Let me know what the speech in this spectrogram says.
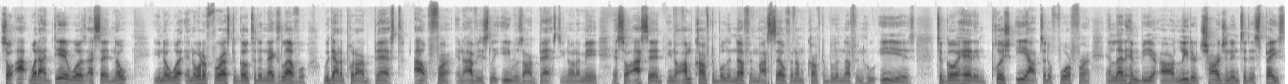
so I, what I did was I said, nope, you know what? In order for us to go to the next level, we got to put our best out front. And obviously, E was our best. You know what I mean? And so I said, you know, I'm comfortable enough in myself and I'm comfortable enough in who E is to go ahead and push E out to the forefront and let him be our leader charging into this space.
